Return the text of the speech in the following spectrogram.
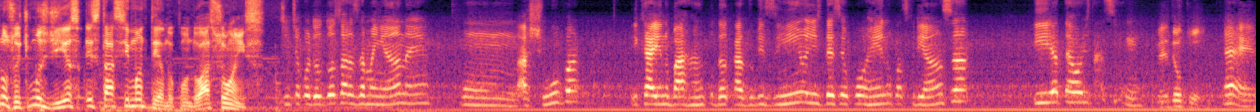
nos últimos dias está se mantendo com doações. A gente acordou duas horas da manhã, né, com a chuva e caiu no barranco da casa do vizinho. A gente desceu correndo com as crianças e até hoje está assim. Perdeu tudo. É.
